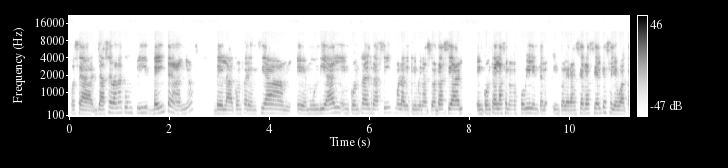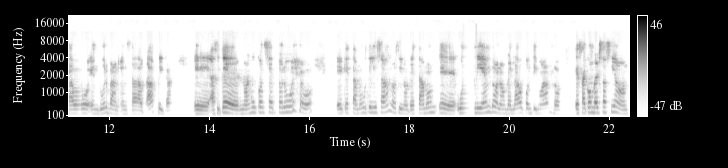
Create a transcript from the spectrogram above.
O sea, ya se van a cumplir 20 años de la conferencia eh, mundial en contra del racismo, la discriminación racial en contra de la xenofobia y la intolerancia racial que se llevó a cabo en Durban, en South Africa. Eh, así que no es un concepto nuevo eh, que estamos utilizando, sino que estamos eh, uniéndonos, ¿verdad? O continuando esa conversación.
